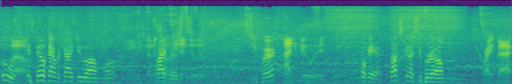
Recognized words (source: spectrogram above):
Oh, Ooh, wow. it's Fatal Camera trying to do um. He's gonna Fire no, he Fist. didn't do it. Super? I knew it. Okay, Fox is gonna super um. Right back.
